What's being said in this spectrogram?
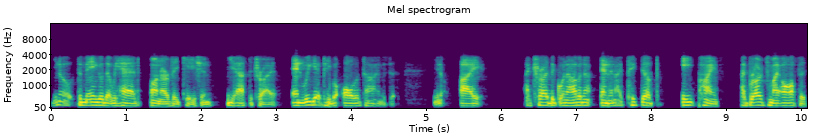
you know, the mango that we had on our vacation. You have to try it. And we get people all the time who say, you know, I, I tried the guanabana and then I picked up eight pints. I brought it to my office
